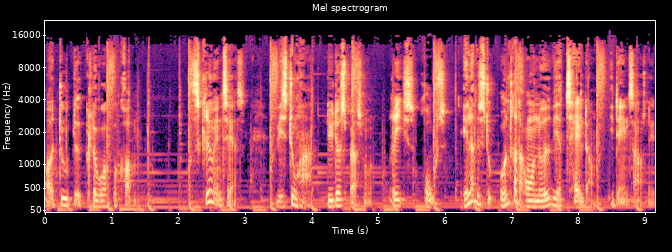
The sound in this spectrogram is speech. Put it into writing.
og at du er blevet klogere på kroppen. Skriv ind til os, hvis du har lytterspørgsmål, ris, ros, eller hvis du undrer dig over noget, vi har talt om i dagens afsnit.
